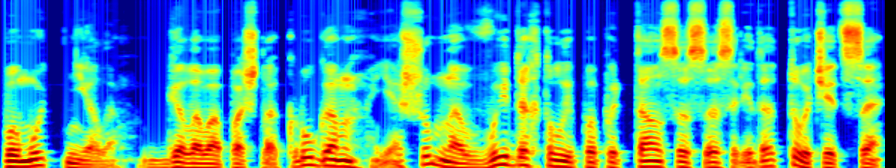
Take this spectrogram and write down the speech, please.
помутнело. Голова пошла кругом, я шумно выдохнул и попытался сосредоточиться.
